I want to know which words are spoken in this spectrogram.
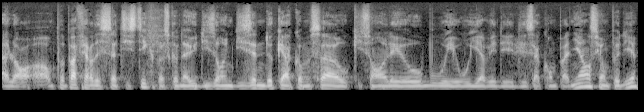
alors, on ne peut pas faire des statistiques parce qu'on a eu, disons, une dizaine de cas comme ça où qui sont allés au bout et où il y avait des, accompagnants, si on peut dire.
